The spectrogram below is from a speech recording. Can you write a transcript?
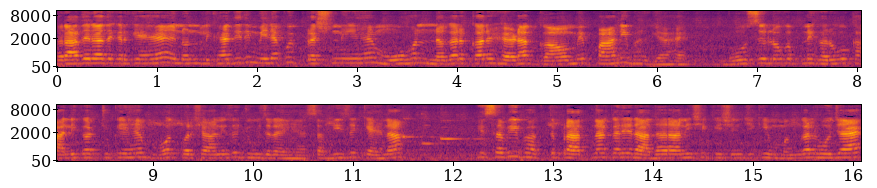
राधे राधे करके है, इन्होंने लिखा है, दीदी, मेरा कोई प्रश्न नहीं है। मोहन नगर कर हेड़ा गाँव में पानी भर गया है। बहुत से लोग अपने घरों को खाली कर चुके हैं, बहुत परेशानी से जूझ रहे हैं। सभी से कहना कि सभी भक्त प्रार्थना करें, राधा रानी श्री कृष्ण जी की मंगल हो जाए।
